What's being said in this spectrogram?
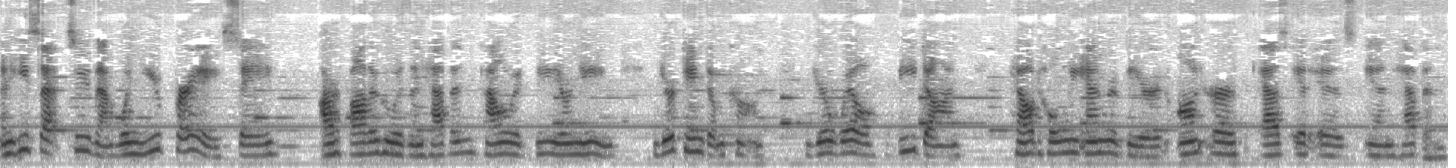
And he said to them, When you pray, say, Our Father who is in heaven, hallowed be your name. Your kingdom come. Your will be done, held holy and revered on earth as it is in heaven.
